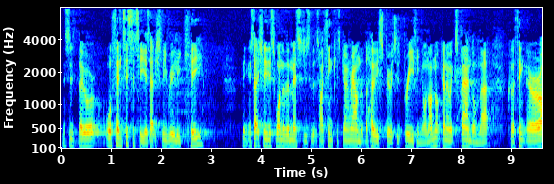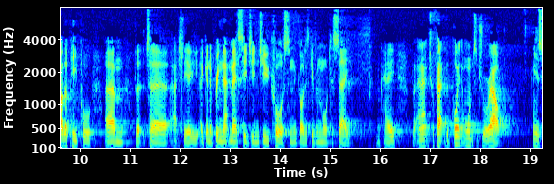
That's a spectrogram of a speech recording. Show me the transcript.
This is, authenticity is actually really key. I think it's actually this one of the messages that I think is going around that the Holy Spirit is breathing on. I'm not going to expand on that because I think there are other people um, that uh, actually are, are, going to bring that message in due course, and God has given more to say. Okay, but in actual fact, the point I want to draw out is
